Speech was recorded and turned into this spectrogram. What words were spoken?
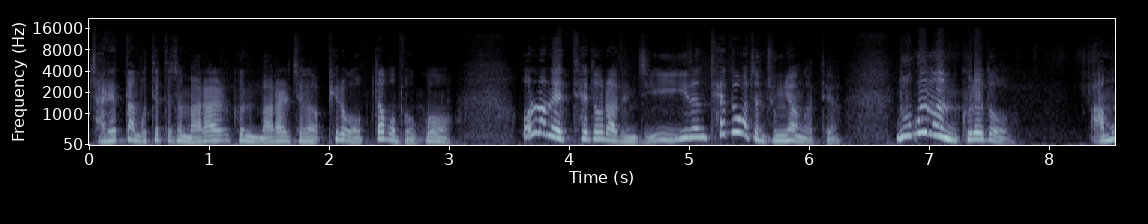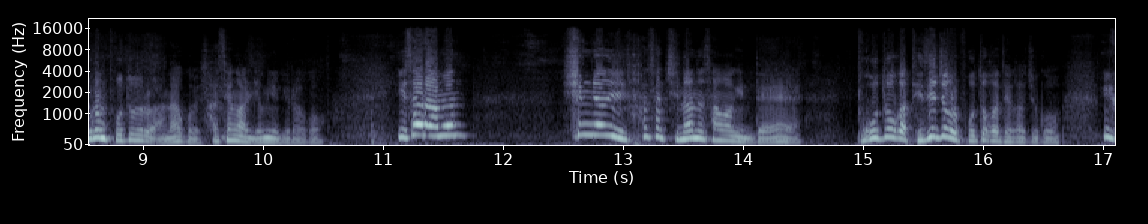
잘했다 못했다 전 말할 그건 말할 제가 필요가 없다고 보고 언론의 태도라든지 이런 태도가 전 중요한 것 같아요. 누구는 그래도 아무런 보도를 안 하고요. 사생활 영역이라고. 이 사람은 10년이 항상 지나는 상황인데 보도가 대대적으로 보도가 돼가지고 이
